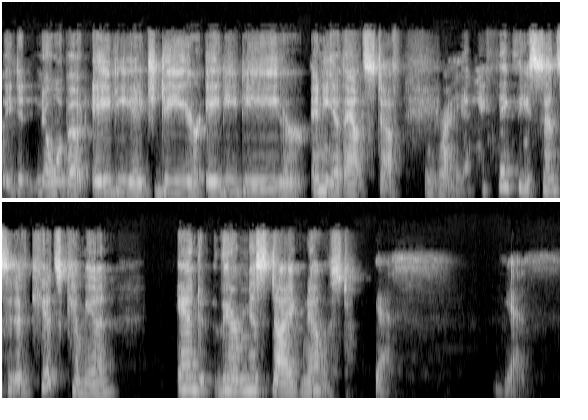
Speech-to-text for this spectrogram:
they didn't know about ADHD or ADD or any of that stuff. Right. And I think these sensitive kids come in and they're misdiagnosed. Yes. Yes.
